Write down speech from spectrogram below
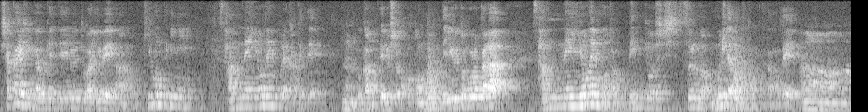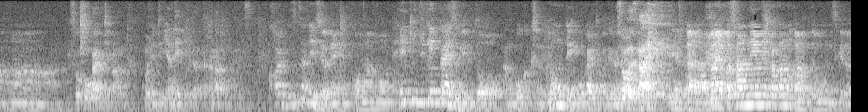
社会人が受けているとはいえあの基本的に3年4年ぐらいかけて受かってる人がほとんどっていうところから3年4年も多分勉強するのは無理だろうと思ってたのでそこが一番個人的にはネックだったかなと思います。これ難しいですよね。このあの平均受験回数見るとあの合格者の4.5回とか出るそうですはい。出るからまあやっぱ3年4年かかるのかなって思うんですけど意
